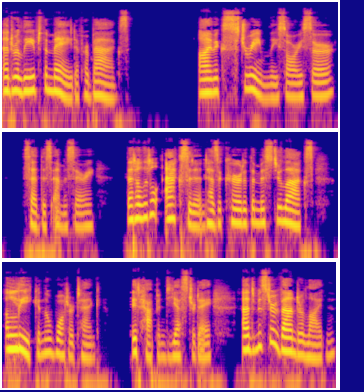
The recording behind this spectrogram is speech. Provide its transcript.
and relieved the maid of her bags. "I'm extremely sorry, sir," said this emissary, "that a little accident has occurred at the Miss Dulacs a leak in the water tank. It happened yesterday and Mr. van der Luyden,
